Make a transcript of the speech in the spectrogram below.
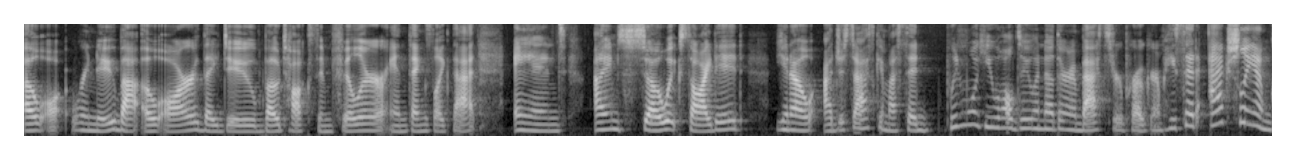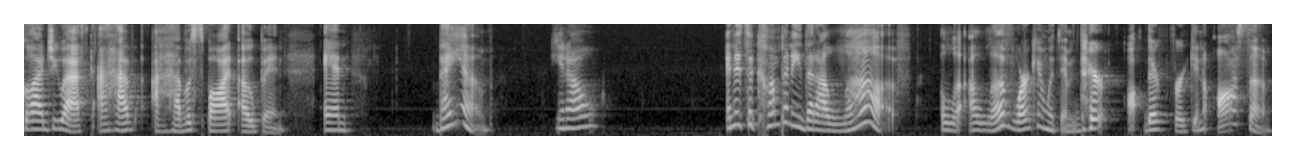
OR, Renew by OR, they do Botox and filler and things like that. And I'm so excited. You know, I just asked him, I said, when will you all do another ambassador program? He said, actually, I'm glad you asked. I have I have a spot open. And bam, you know, and it's a company that I love. I love working with them. They're they're freaking awesome.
